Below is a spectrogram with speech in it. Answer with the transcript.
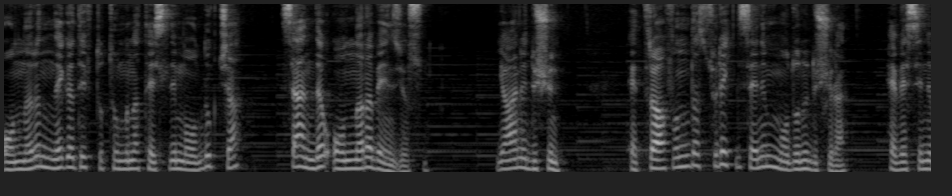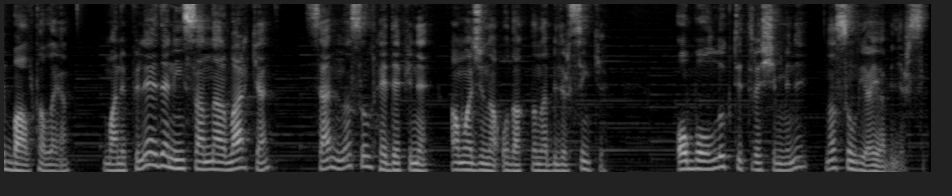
Onların negatif tutumuna teslim oldukça sen de onlara benziyorsun. Yani düşün, etrafında sürekli senin modunu düşüren, hevesini baltalayan, manipüle eden insanlar varken sen nasıl hedefine, amacına odaklanabilirsin ki? O bolluk titreşimini nasıl yayabilirsin?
